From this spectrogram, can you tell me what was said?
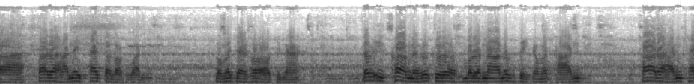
ลา พระอรหันต์ให้ใช้ตลอดวันลมหายใจเขาออกทีนะ แล้วอีกข้อหนึ่งก็คือมรณานุสติกรรมฐาน พระอรหันต์ใช้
